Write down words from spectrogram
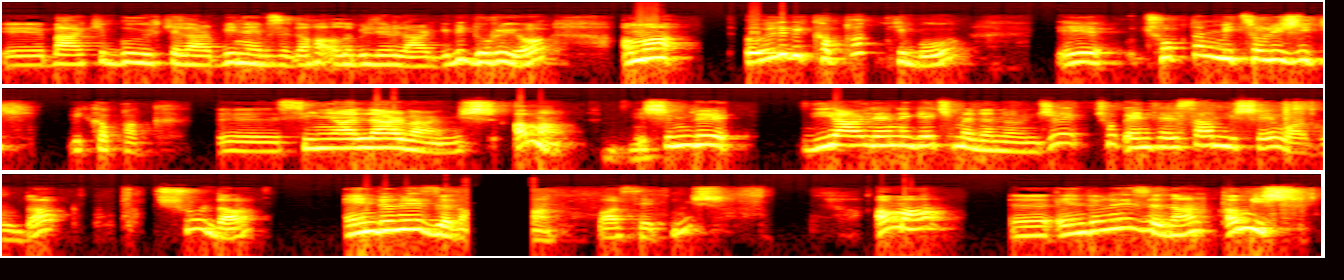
e, belki bu ülkeler bir nebze daha alabilirler gibi duruyor. Ama öyle bir kapak ki bu e, çok da mitolojik bir kapak. E, sinyaller vermiş. Ama e, şimdi diğerlerine geçmeden önce çok enteresan bir şey var burada. Şurada Endonezya'dan bahsetmiş. Ama e, Endonezya'dan Amiş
